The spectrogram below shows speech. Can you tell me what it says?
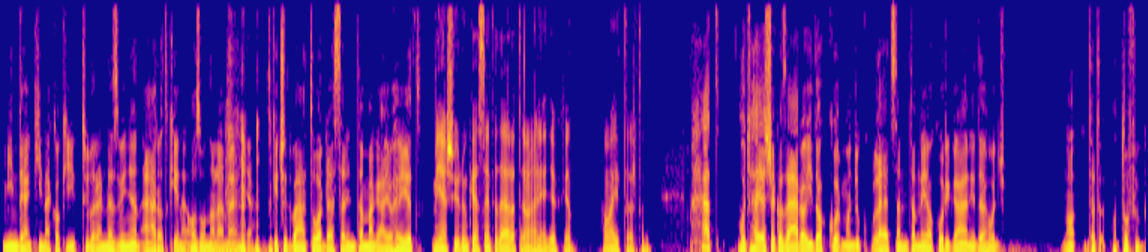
mindenkinek, aki itt ül a rendezvényen, árat kéne azonnal emelnie. Ez kicsit bátor, de szerintem megállja a helyét. Milyen sűrűn kell szerinted árat emelni egyébként, ha már itt tartunk? Hát, hogy helyesek az áraid, akkor mondjuk lehet szerintem néha korrigálni, de hogy Na, tehát attól függ.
